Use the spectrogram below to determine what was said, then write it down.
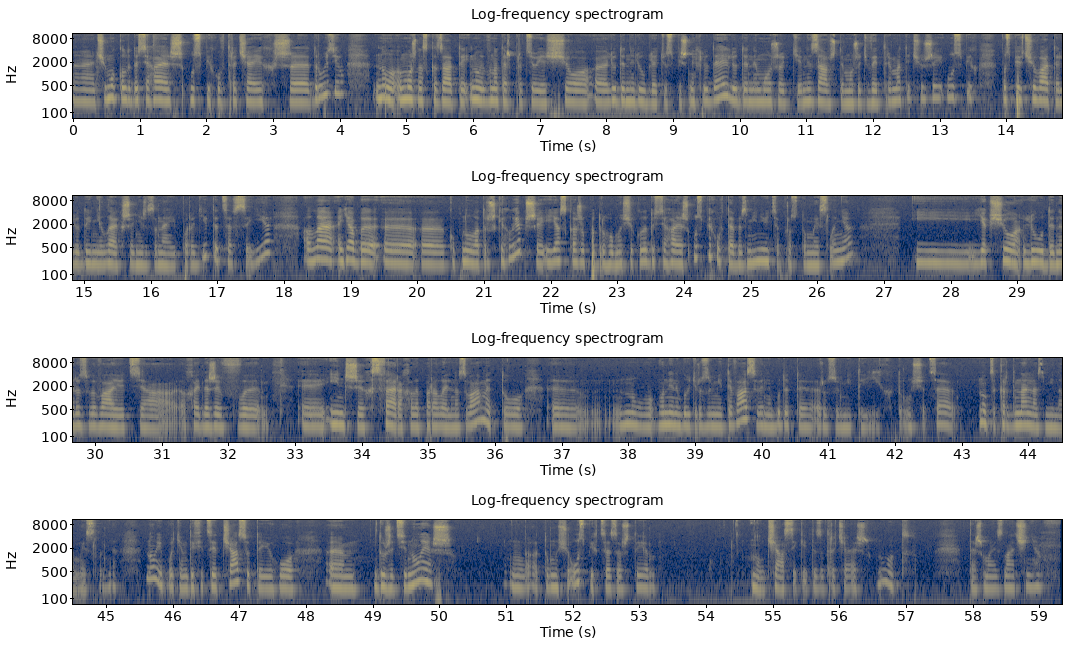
Е, Чому, коли досягаєш успіху, втрачаєш е, друзів? Ну, можна сказати, ну воно теж працює, що е, люди не люблять успішних людей, люди не можуть, не завжди можуть витримати чужий успіх, поспівчувати людині легше, ніж за неї порадіти. Це все є. Але я би е, е, копнула трошки глибше, і я скажу по-другому, що коли досягаєш успіху, в тебе змінюється просто мислення. І якщо люди не розвиваються, хай навіть в е, інших сферах, але паралельно з вами, то е, ну, вони не будуть розуміти вас, ви не будете розуміти їх, тому що це, ну, це кардинальна зміна мислення. Ну і потім дефіцит часу, ти його е, дуже цінуєш, тому що успіх це завжди ну, час, який ти затрачаєш. Ну, от, теж має значення.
